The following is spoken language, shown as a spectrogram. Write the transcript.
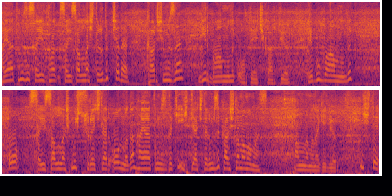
Hayatımızı sayı, sayısallaştırdıkça da karşımıza bir bağımlılık ortaya çıkartıyor. Ve bu bağımlılık o sayısallaşmış süreçler olmadan hayatımızdaki ihtiyaçlarımızı karşılamamamız anlamına geliyor. İşte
